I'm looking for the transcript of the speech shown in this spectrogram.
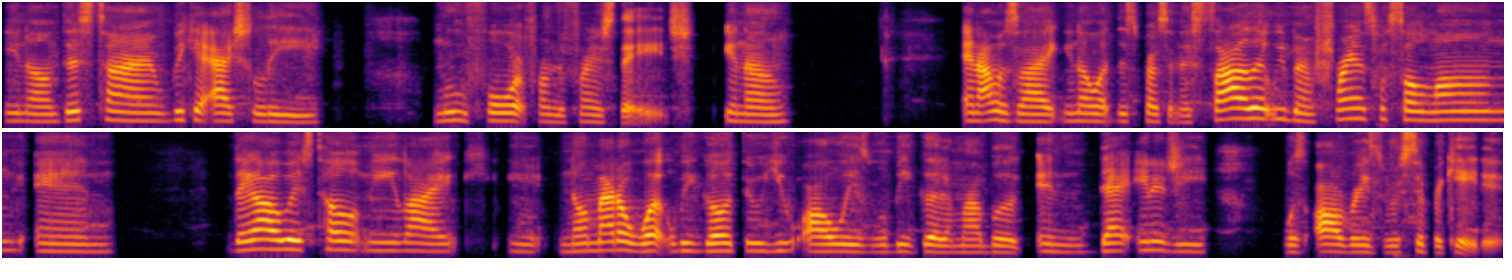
you know, this time we could actually move forward from the friend stage, you know? And I was like, you know what, this person is solid. We've been friends for so long. And they always told me, like, no matter what we go through, you always will be good in my book. And that energy was always reciprocated.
